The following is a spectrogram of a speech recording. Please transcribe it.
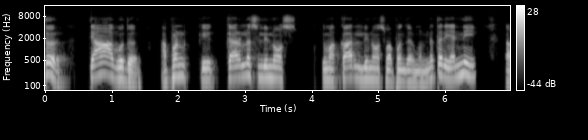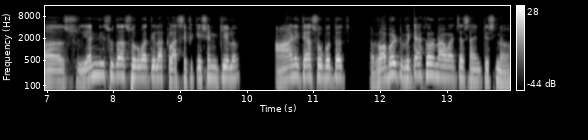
तर त्या अगोदर आपण कार्लस लिनॉस किंवा कार्ल लिनॉस आपण जर म्हणलं तर यांनी यांनी सुद्धा सुरुवातीला क्लासिफिकेशन केलं आणि त्यासोबतच रॉबर्ट विटॅकर नावाच्या सायंटिस्टनं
